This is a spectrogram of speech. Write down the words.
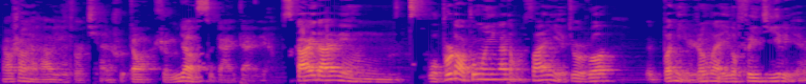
然后剩下还有一个就是潜水。等会儿什么叫 skydiving？skydiving 我不知道中文应该怎么翻译，就是说呃把你扔在一个飞机里面，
